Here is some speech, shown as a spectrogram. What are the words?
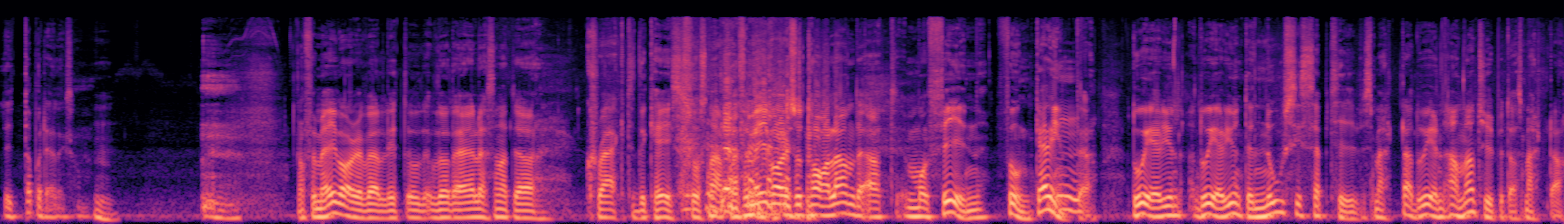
Lita på det liksom. Mm. Ja, för mig var det väldigt, och och jag är ledsen att jag cracked the case så snabbt, men för mig var det så talande att morfin funkar inte. Då är, det ju, då är det ju inte nociceptiv smärta, då är det en annan typ av smärta.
